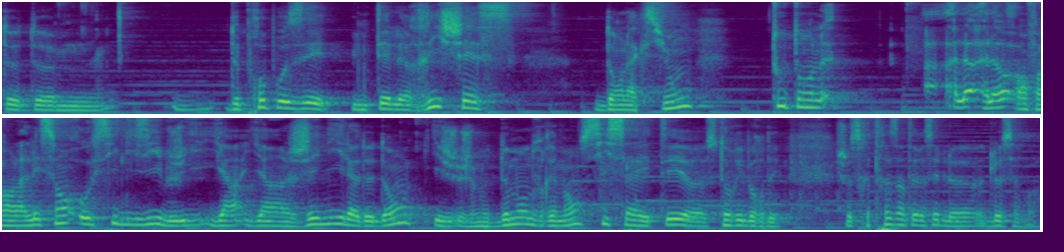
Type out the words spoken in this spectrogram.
de, de de proposer une telle richesse dans l'action tout en alors, enfin, en la laissant aussi lisible, il y a, un génie là-dedans, et je, me demande vraiment si ça a été euh, storyboardé. Je serais très intéressé de le, savoir.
